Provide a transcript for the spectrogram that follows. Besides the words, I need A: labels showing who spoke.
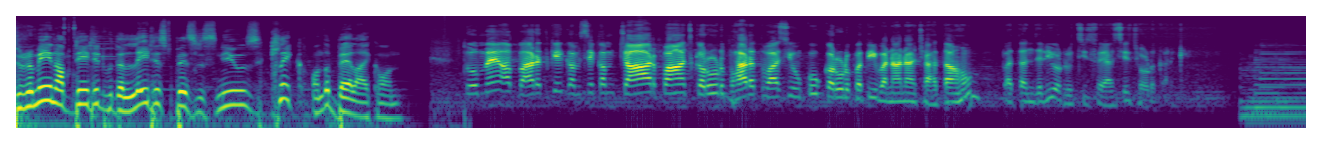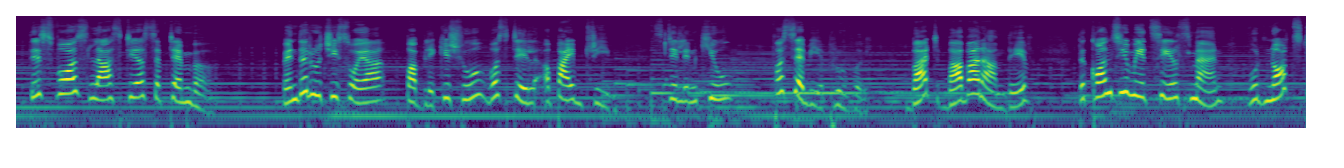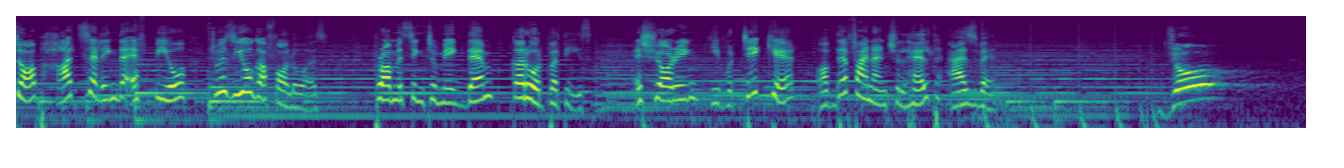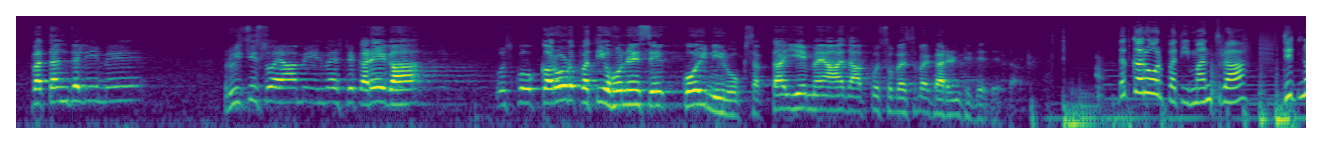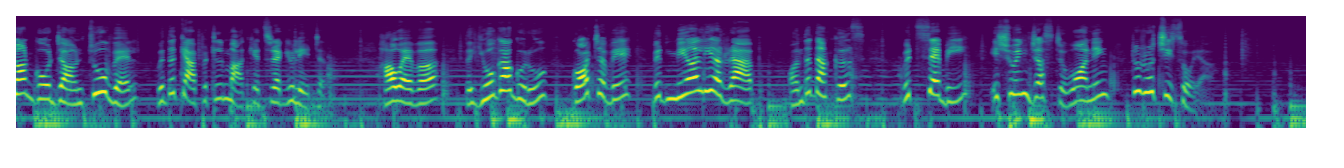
A: To remain updated with the latest business news, click on the bell icon.
B: तो मैं अब भारत के कम से कम चार पाँच करोड़ भारतवासियों को करोड़पति बनाना चाहता हूँ पतंजलि और रुचि सोया से जोड़ करके
C: This was last year September, when the Ruchi Soya public issue was still a pipe dream, still in queue for SEBI approval. But Baba Ramdev, the consummate salesman, would not stop hard selling the FPO to his yoga followers, promising to make them crorpatis, assuring he would take care of their financial health as well.
B: जो पतंजलि में रुचि सोया में invest करेगा उसको करोड़पति होने से कोई नहीं रोक सकता ये मैं आज आपको सुबह सुबह गारंटी दे देता हूँ
C: The Karorpati mantra did not go down too well with the capital markets regulator. However, the yoga guru got away with merely a rap on the knuckles, with SEBI issuing just a warning to Ruchi Soya.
